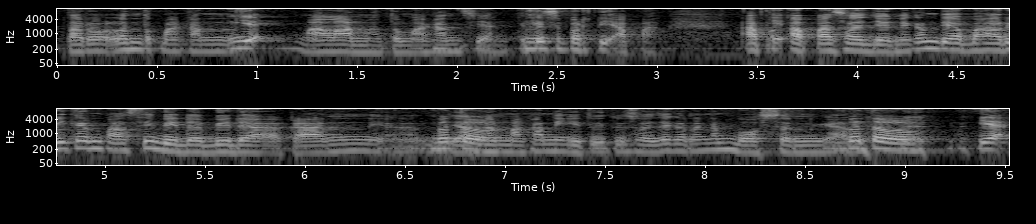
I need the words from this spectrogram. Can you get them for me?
taruhlah untuk makan Iya. malam atau makan siang. Itu Iya. seperti apa? Apa, apa saja? Ini kan tiap hari kan pasti beda-beda kan. Ya, Betul. Jangan makan itu itu saja karena kan bosen kan. Betul. ya.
